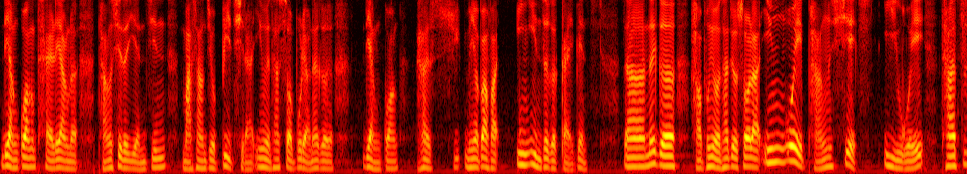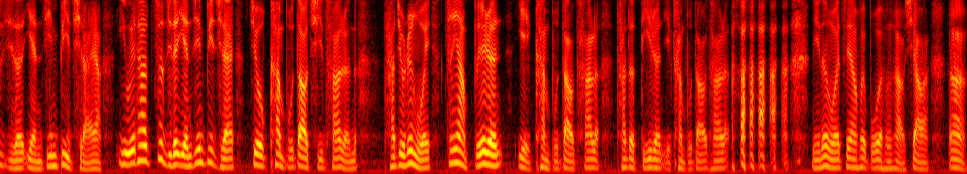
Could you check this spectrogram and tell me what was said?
亮光太亮了，螃蟹的眼睛马上就闭起来，因为它受不了那个亮光，它需没有办法因应这个改变。呃，那个好朋友他就说了，因为螃蟹以为他自己的眼睛闭起来啊，以为他自己的眼睛闭起来就看不到其他人了，他就认为这样别人。也看不到他了，他的敌人也看不到他了。你认为这样会不会很好笑啊？啊，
